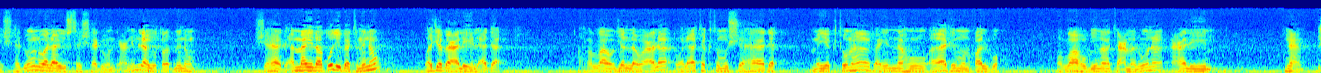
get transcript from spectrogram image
يشهدون ولا يستشهدون يعني لا يطلب منهم الشهادة. أما إذا طلبت منه وجب عليه الأداء. قال الله جل وعلا ولا تكتموا الشهادة من يكتمها فإنه آثم قلبه. والله بما تعملون عليم. نعم.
